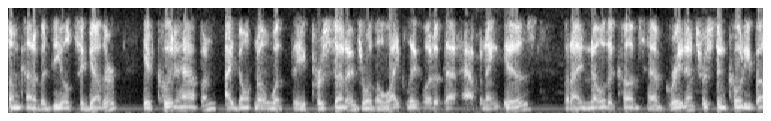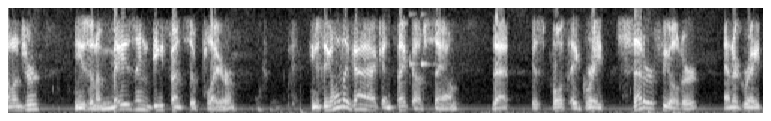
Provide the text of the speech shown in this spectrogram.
some kind of a deal together. It could happen. I don't know what the percentage or the likelihood of that happening is, but I know the Cubs have great interest in Cody Bellinger. He's an amazing defensive player. He's the only guy I can think of, Sam, that is both a great center fielder and a great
